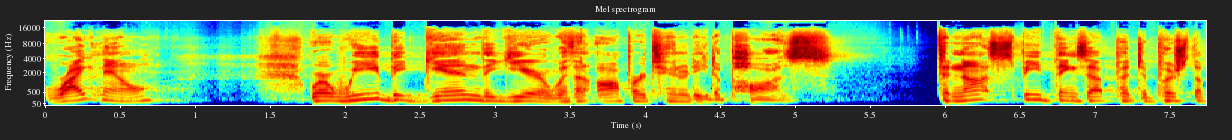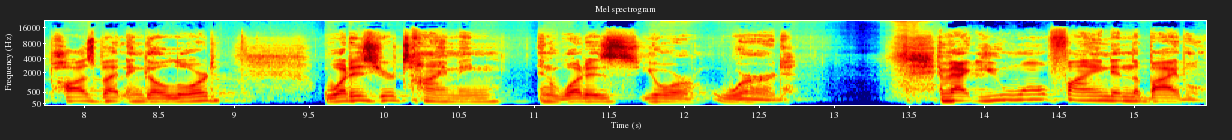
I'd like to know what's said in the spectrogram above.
right now where we begin the year with an opportunity to pause, to not speed things up, but to push the pause button and go, Lord, what is your timing and what is your word? In fact, you won't find in the Bible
